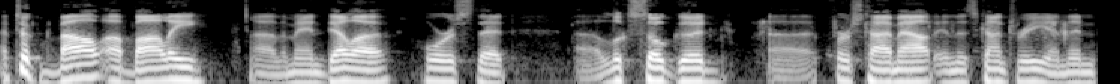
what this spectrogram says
I took Bal uh, Bali, uh, the Mandella horse that uh, looks so good uh, first time out in this country, and then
